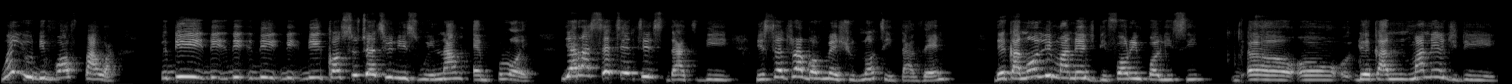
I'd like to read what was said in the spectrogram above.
When you devolve power, the, the, the, the, the, constituent units will now employ. There are certain things that the, the central government should not intervene. They can only manage the foreign policy, uh, or they can manage the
